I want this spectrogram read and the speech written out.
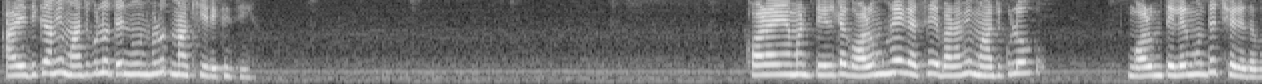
আর এদিকে আমি মাছগুলোতে নুন, হলুদ মাখিয়ে রেখেছি। কড়াই আমার তেলটা গরম হয়ে গেছে, এবার আমি মাছগুলো গরম তেলের মধ্যে ছেড়ে দেব।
